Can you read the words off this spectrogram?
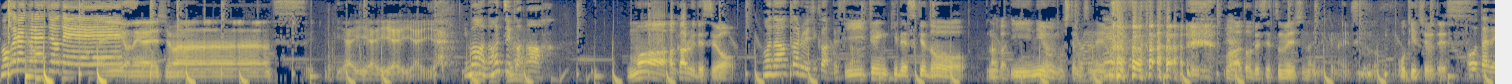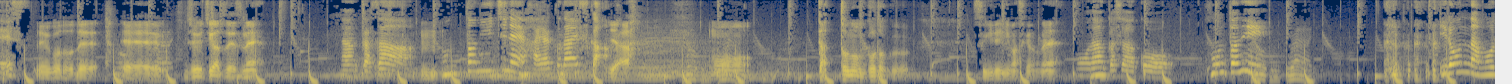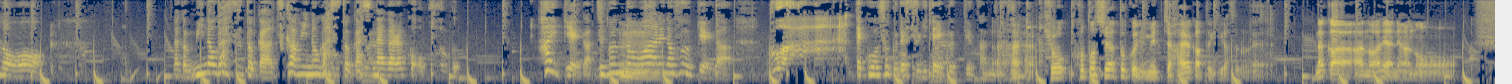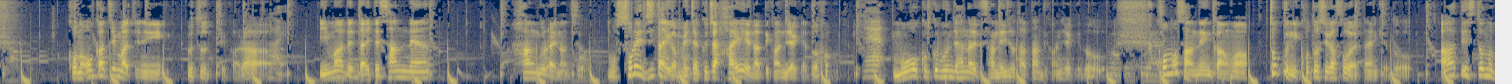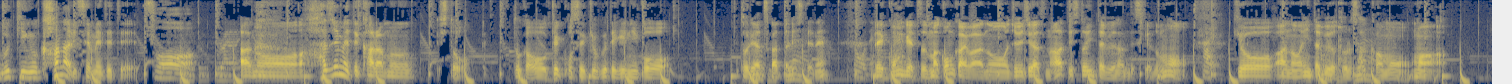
もぐらぐラジオです、はい、お願いします。いやいやいやいやいや。今は何時かな、まあ、明るいですよ。まだ明るい時間ですか？いい天気ですけど、なんかいい匂いもしてますね。ね まあ、後で説明しないといけないですけど、おき中です。太田ですということで、えー、11月ですね。なんかさ、うん本当に1年早くないっすか？いや、もう、ダットのごとく過ぎていきますけどね。もうなんかさこう本当に いろんなものをなんか見逃すとかつかみ逃すとかしながらこう背景が自分の周りの風景がブワーって高速で過ぎていくっていう感じです、はいはい、今日今年は特にめっちゃ早かった気がするね。なんかあのあれやねあのこの御徒町に移ってから、はい。今で大体3年半ぐらいなんですよ。もうそれ自体がめちゃくちゃ早いなって感じやけどね。もう国分寺離れて3年以上経ったんって感じやけどこの3年間は特に今年がそうやったんやけどアーティストのブッキングかなり攻めててそう。あのー初めて絡む人とかを結構積極的にこう取り扱ったりしてね。そうで今月、まあ、今回はあの11月のアーティストインタビューなんですけどもはい。今日あのインタビューを取る作家も、まあ、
